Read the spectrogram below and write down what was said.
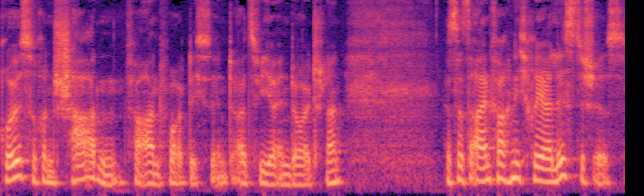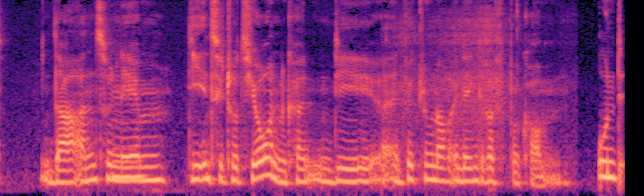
größeren Schaden verantwortlich sind als wir in Deutschland, dass es einfach nicht realistisch ist, da anzunehmen, mhm die Institutionen könnten die Entwicklung noch in den Griff bekommen. Und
